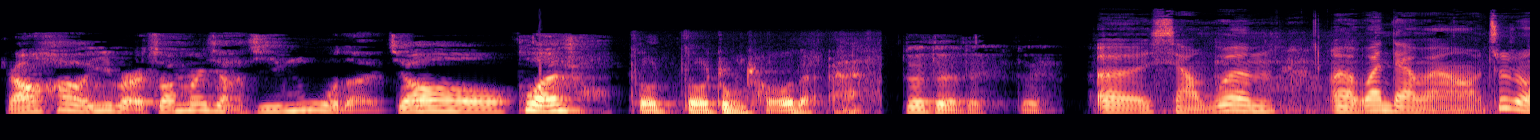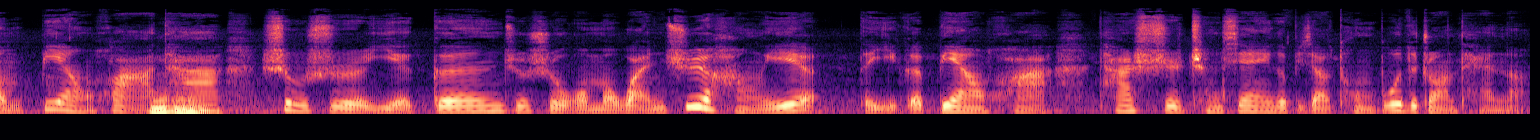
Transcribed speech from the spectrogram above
然后还有一本专门讲积木的，叫《不完成》，走走众筹的。对对对对。呃，想问呃万代玩啊，这种变化它是不是也跟就是我们玩具行业的一个变化，它是呈现一个比较同步的状态呢？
